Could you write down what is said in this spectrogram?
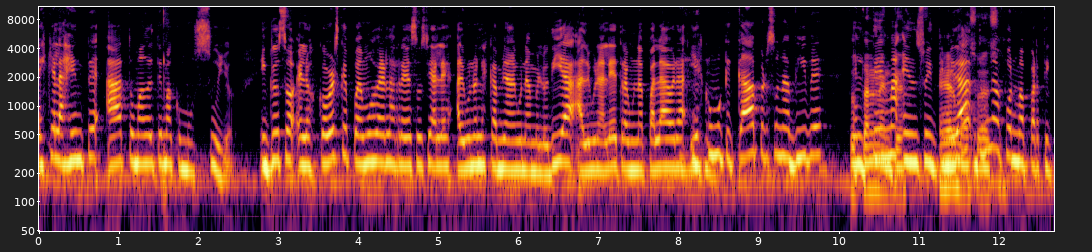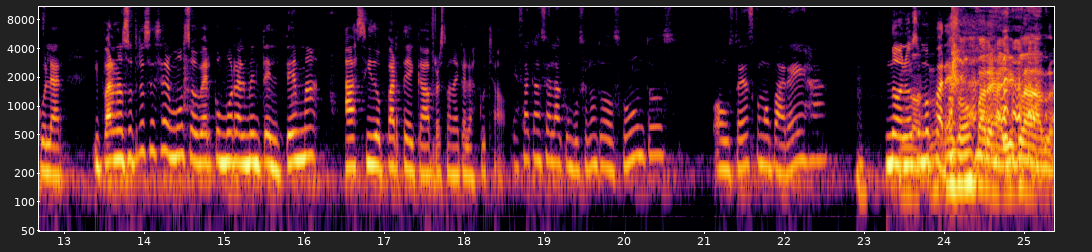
es que la gente ha tomado el tema como suyo. Incluso en los covers que podemos ver en las redes sociales, algunos les cambian alguna melodía, alguna letra, alguna palabra, y es como que cada persona vive el tema en su intimidad de una forma particular. Y para nosotros es hermoso ver cómo realmente el tema ha sido parte de cada persona que lo ha escuchado. ¿Esa canción la compusieron todos juntos? ¿O ustedes como pareja? No, no, somos pareja. No somos pareja, que aclararlo.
